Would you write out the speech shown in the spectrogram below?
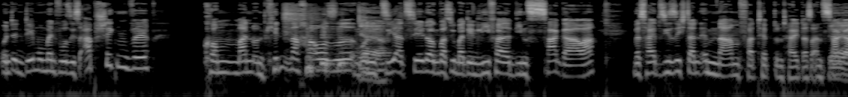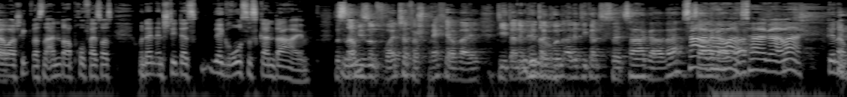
und in dem Moment, wo sie es abschicken will, kommen Mann und Kind nach Hause ja, und ja. sie erzählt irgendwas über den Lieferdienst Sagawa, weshalb sie sich dann im Namen vertippt und halt das an Sagawa ja, schickt, was ein anderer Professor ist, und dann entsteht das, der große Skandal. Das ist Na? dann wie so ein freudscher Versprecher, weil die dann im genau. Hintergrund alle die ganze Zeit Sagawa, Sagawa, Sagawa, genau.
